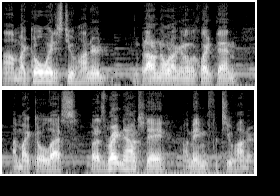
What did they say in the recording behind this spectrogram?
Um, my goal weight is 200 but I don't know what I'm going to look like then. I might go less, but as right now today, I'm aiming for 200.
